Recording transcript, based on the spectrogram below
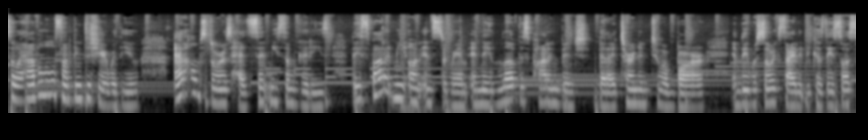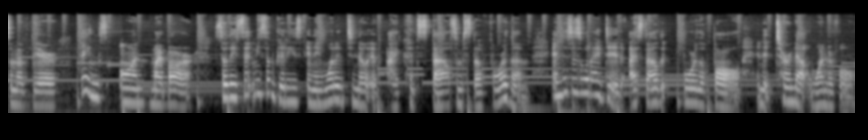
So I have a little something to share with you. At Home Stores had sent me some goodies. They spotted me on Instagram and they loved this potting bench that I turned into a bar and they were so excited because they saw some of their things on my bar. So they sent me some goodies and they wanted to know if I could style some stuff for them. And this is what I did. I styled it for the fall and it turned out wonderful.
